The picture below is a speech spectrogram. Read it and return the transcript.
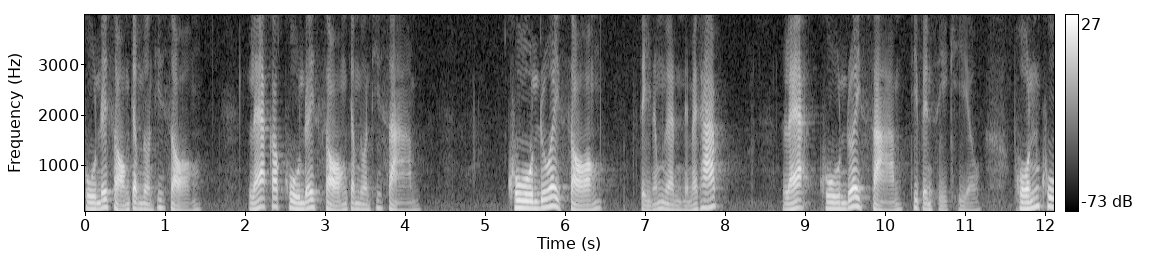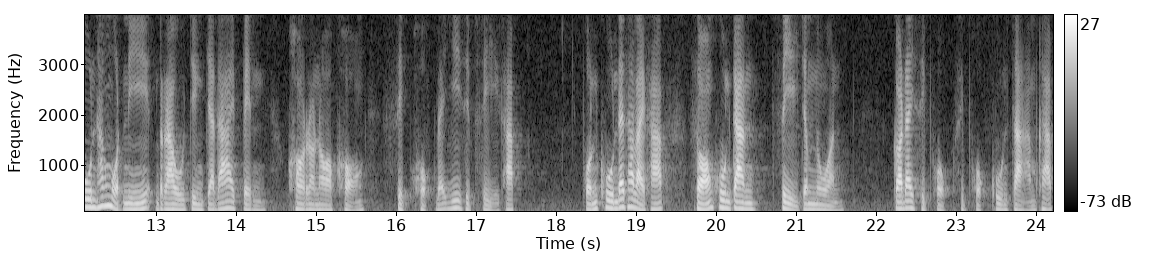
คูณด้วย 2จำนวนที่ 2 และก็คูณด้วย 2จำนวนที่ 3 คูณด้วย 2 สีน้ำเงินเห็นไหมครับ และคูณด้วย 3 ที่เป็นสีเขียว ผลคูณทั้งหมดนี้เราจึงจะได้เป็นคอรนอของ 16 และ 24 ครับ ผลคูณได้เท่าไหร่ครับ 2 คูณกัน 4จำนวน ก็ได้ 16 16 คูณ 3 ครับ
